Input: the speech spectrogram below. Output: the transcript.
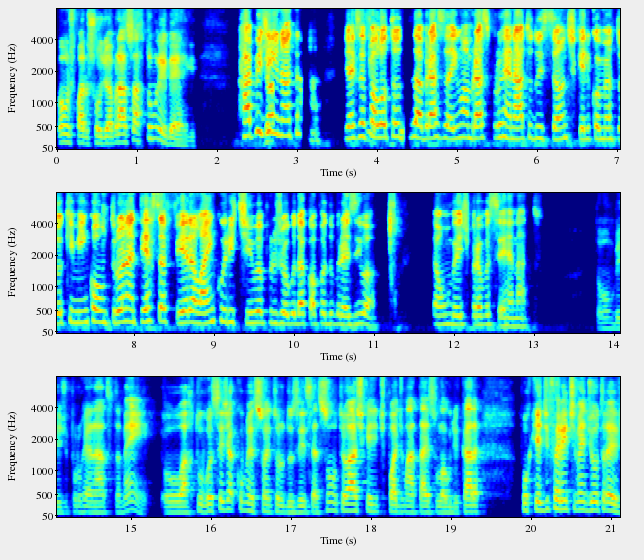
vamos para o show de abraço. Arthur Lemberg. Rapidinho, Já... Nathan. Já que você falou todos os abraços aí, um abraço para o Renato dos Santos, que ele comentou que me encontrou na terça-feira lá em Curitiba para o jogo da Copa do Brasil. Ó. Então, um beijo para você, Renato. Então, um beijo para o Renato também. O Arthur, você já começou a introduzir esse assunto. Eu acho que a gente pode matar isso logo de cara, porque, diferentemente de outras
